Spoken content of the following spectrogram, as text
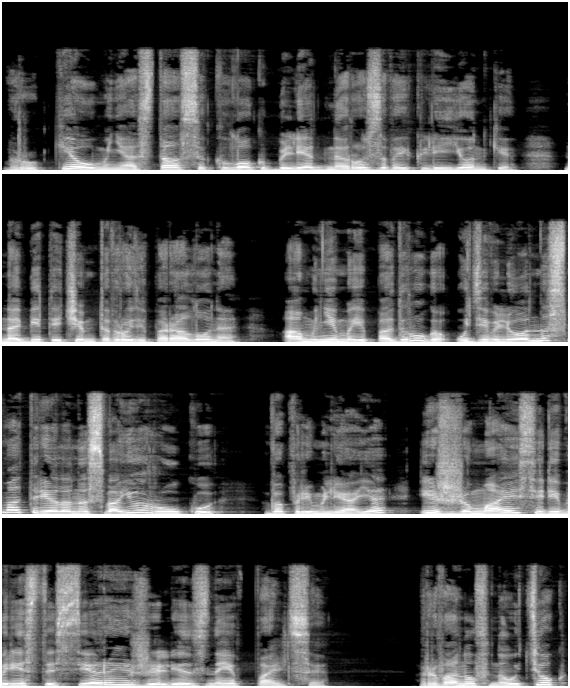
В руке у меня остался клок бледно-розовой клеенки, набитый чем-то вроде поролона, а мне моя подруга удивленно смотрела на свою руку, выпрямляя и сжимая серебристо-серые железные пальцы. Рванув на утек,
